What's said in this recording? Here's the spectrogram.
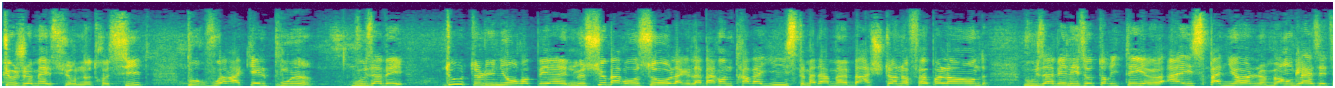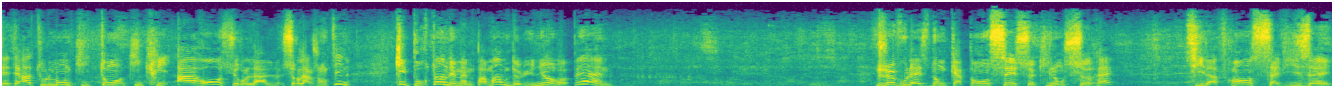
que je mets sur notre site pour voir à quel point vous avez toute l'Union européenne, Monsieur Barroso, la, baronne travailliste, Madame Ashton of Upperland, vous avez les autorités euh, espagnoles, anglaises, etc. Tout le monde qui, crie haro sur l'Argentine. Qui pourtant n'est même pas membre de l'Union européenne. Je vous laisse donc à penser ce qu'il en serait si la France s'avisait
